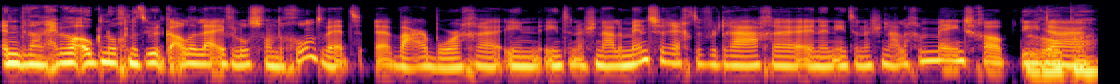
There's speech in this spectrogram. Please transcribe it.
en dan hebben we ook nog natuurlijk allerlei, even los van de grondwet, eh, waarborgen in internationale mensenrechtenverdragen en een internationale gemeenschap die Europa. daar.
